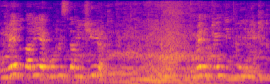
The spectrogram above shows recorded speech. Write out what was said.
O medo está ali, é cúmplice da mentira. O medo vem de, do inimigo.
